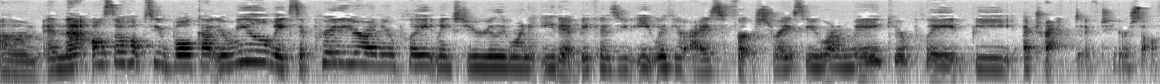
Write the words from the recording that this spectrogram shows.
Um, and that also helps you bulk out your meal, makes it prettier on your plate, makes you really want to eat it because you eat with your eyes first, right? So you want to make your plate be attractive to yourself.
